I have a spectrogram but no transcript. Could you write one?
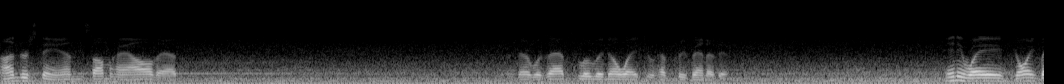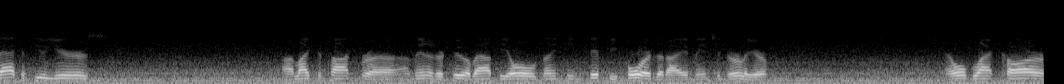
understand somehow that there was absolutely no way to have prevented it. Anyway, going back a few years, I'd like to talk for a, a minute or two about the old 1950 Ford that I mentioned earlier. An old black car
